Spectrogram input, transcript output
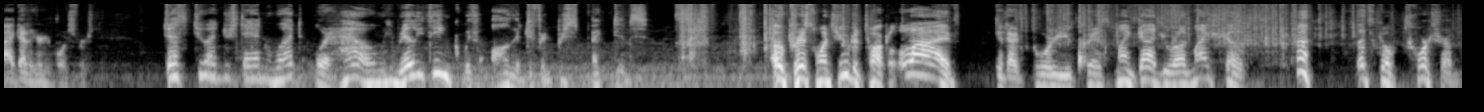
I got to hear your voice first. Just to understand what or how we really think with all the different perspectives. Oh, Chris wants you to talk live. Did I bore you, Chris? My God, you were on my show. Huh. Let's go torture him.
